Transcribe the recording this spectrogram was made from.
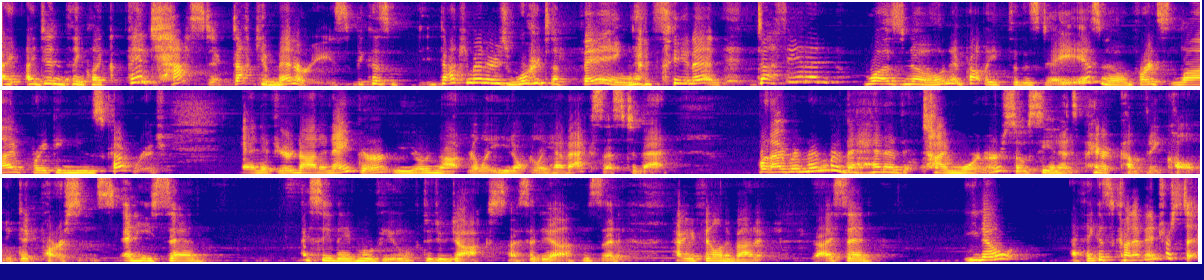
I, I, didn't think like fantastic documentaries because documentaries weren't a thing at CNN. CNN was known and probably to this day is known for its live breaking news coverage. And if you're not an anchor, you're not really, you don't really have access to that. But I remember the head of Time Warner, so CNN's parent company, called me, Dick Parsons, and he said, I see they've moved you to do docs. I said, Yeah. He said, How are you feeling about it? I said, you know, I think it's kind of interesting.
